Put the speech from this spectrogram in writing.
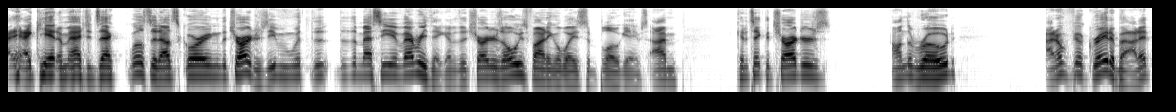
I, I can't imagine Zach Wilson outscoring the Chargers, even with the, the, the messy of everything, of the Chargers always finding a ways to blow games. I'm to take the Chargers on the road. I don't feel great about it,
